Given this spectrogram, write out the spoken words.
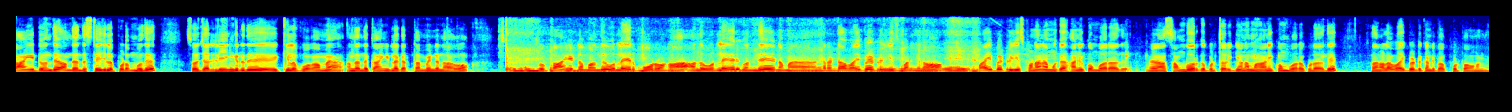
காங்கிட்டு வந்து அந்தந்த ஸ்டேஜில் போடும்போது ஸோ ஜல்லிங்கிறது கீழே போகாமல் அந்தந்த காங்கிட்டில் கரெக்டாக மெயின்டைன் ஆகும். ஸோ காங்கிட் நம்ம வந்து ஒரு லேயர் போடுறோன்னா அந்த ஒரு லேயருக்கு வந்து நம்ம கரெக்டாக வைப்ரேட்டரும் யூஸ் பண்ணிக்கணும். வைப்ரேட்டர் யூஸ் பண்ணால் நமக்கு ஹனிக்கொம்பு வராது. ஏன்னா சம்போர்க்கை பொறுத்த வரைக்கும் நம்ம ஹனிக்கொம்பு வரக்கூடாது. அதனால் வைப்ரேட்டர் கண்டிப்பாக போட்டு ஆகணுங்க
